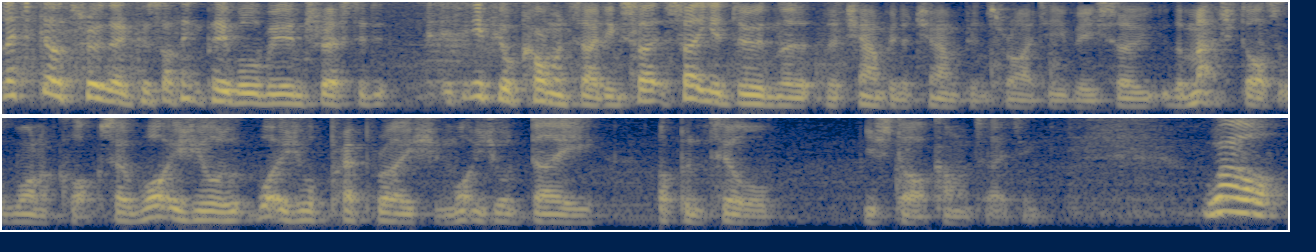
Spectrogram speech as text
let's go through then, because I think people will be interested. If, if you're commentating, say, say you're doing the, the Champion of Champions for ITV, so the match starts at one o'clock. So what is your what is your preparation? What is your day up until you start commentating? Well,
